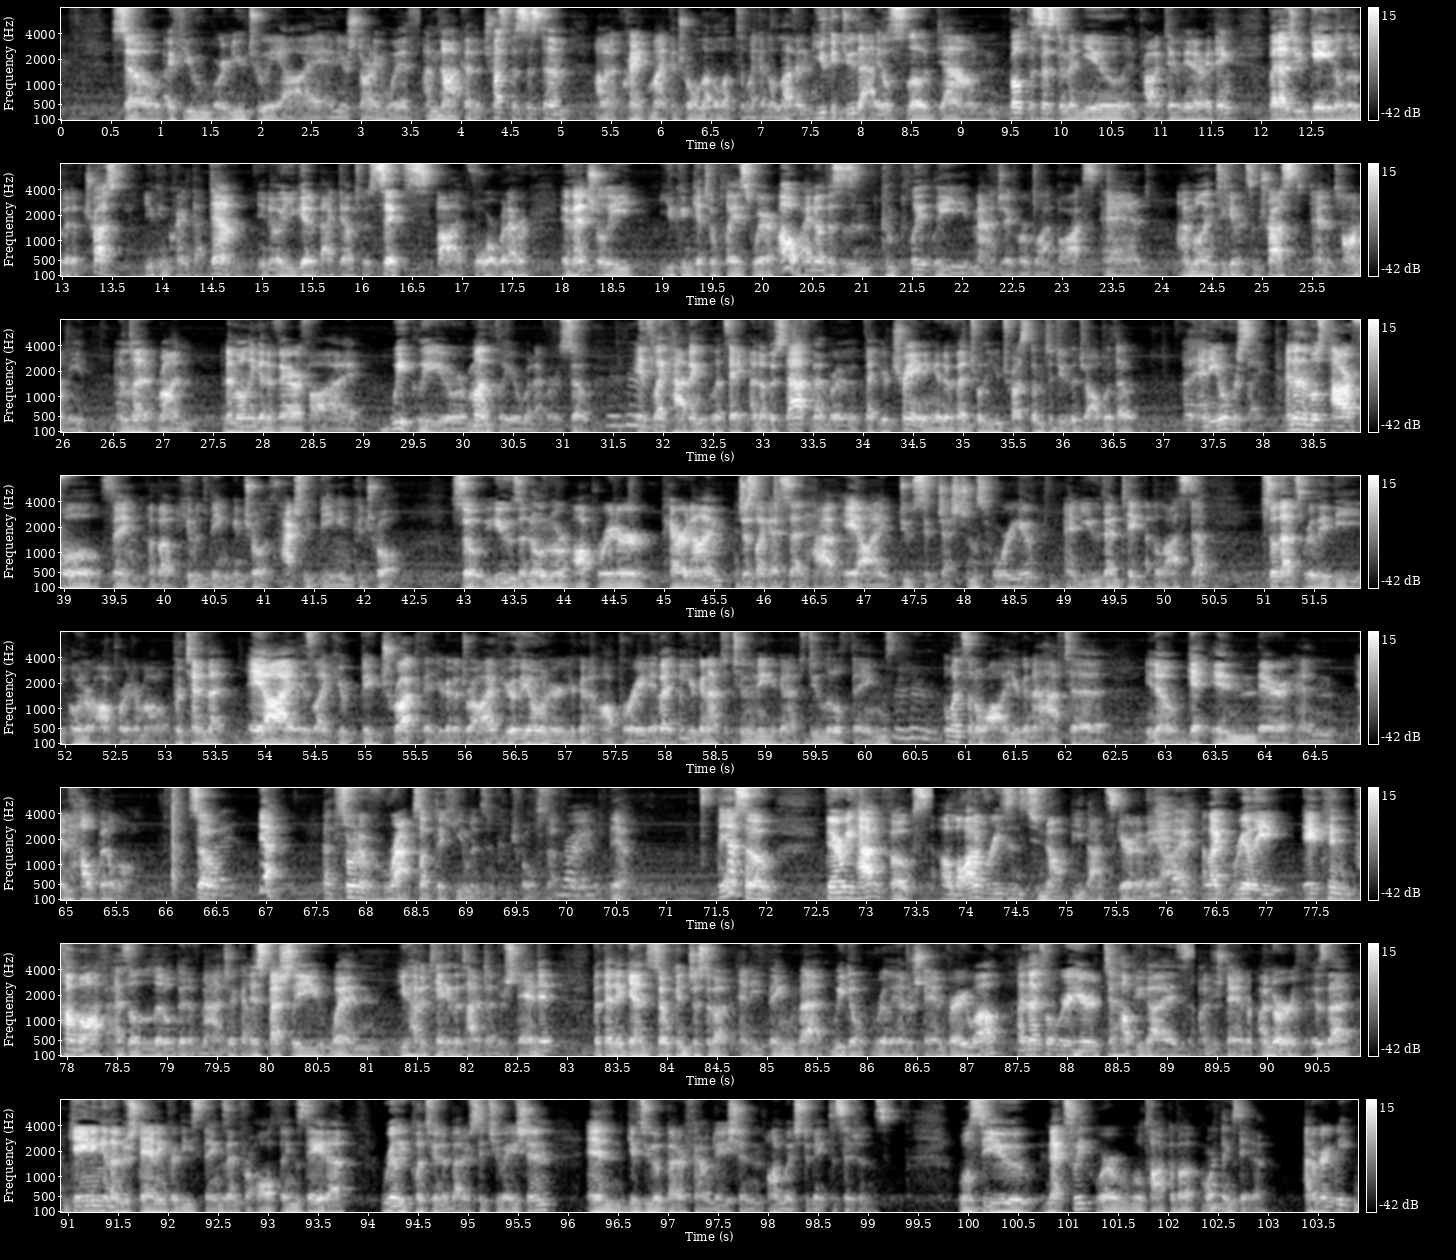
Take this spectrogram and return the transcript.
So if you are new to AI and you're starting with, I'm not to trust the system, I'm to crank my control level up to like an 11, you could do that. It'll slow down both the system and you and productivity and everything. But as you gain a little bit of trust, you can crank that down. You know, you get it back down to a six, five, four, whatever. Eventually, you can get to a place where, oh, I know this isn't completely magic or black box, and I'm willing to give it some trust and autonomy and let it run and I'm only going to verify weekly or monthly or whatever. So mm-hmm. it's like having, let's say, another staff member that you're training, and eventually you trust them to do the job without uh, any oversight. And then the most powerful thing about humans being in control is actually being in control. So use an owner operator paradigm. Just like I said, have AI do suggestions for you, and you then take the last step. So that's really the owner operator model. Pretend that AI is like your big truck that you're going to drive. You're the owner, you're going to operate it, but you're going to have to tune it, you're going to have to do little things. Mm-hmm. Once in a while, you're going to have to, you know, get in there and and help it along. So it. yeah, that sort of wraps up the humans and control stuff, right? Right. Yeah. Yeah, so there we have it, folks. A lot of reasons to not be that scared of AI. like, really, it can come off as a little bit of magic, especially when you haven't taken the time to understand it. But then again, so can just about anything that we don't really understand very well. And that's what we're here to help you guys understand or unearth is that gaining an understanding for these things and for all things data really puts you in a better situation and gives you a better foundation on which to make decisions. We'll see you next week where we'll talk about more things data. Have a great week.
